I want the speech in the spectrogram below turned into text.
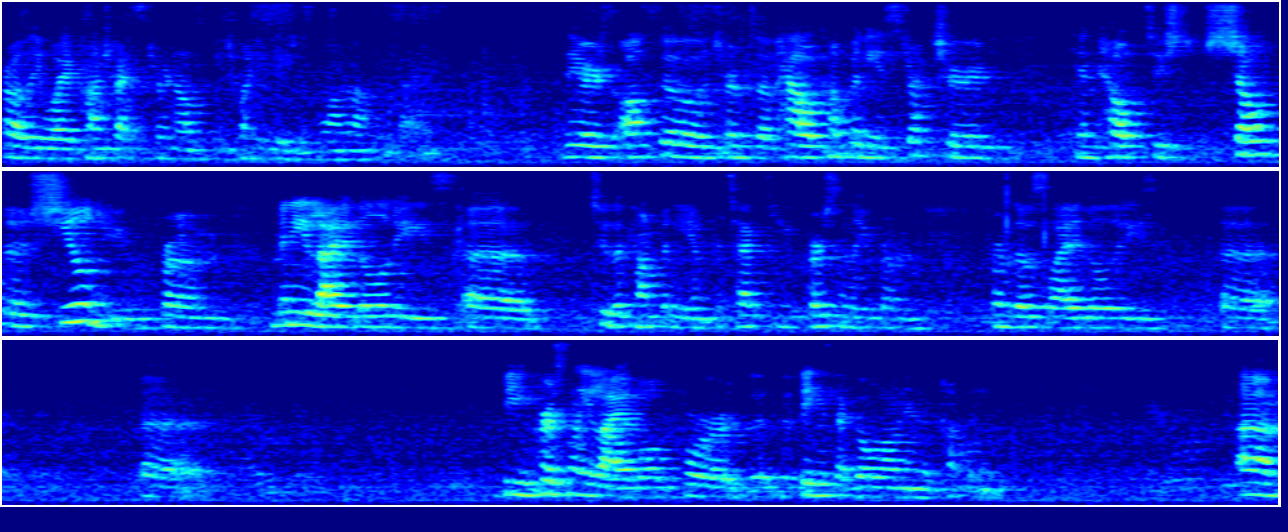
Probably why contracts turn out to be twenty pages long oftentimes. There's also, in terms of how a company is structured, can help to sh- shield you from many liabilities uh, to the company and protect you personally from, from those liabilities, uh, uh, being personally liable for the, the things that go on in the company. Um,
